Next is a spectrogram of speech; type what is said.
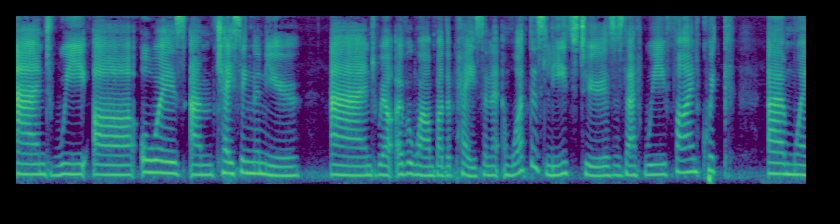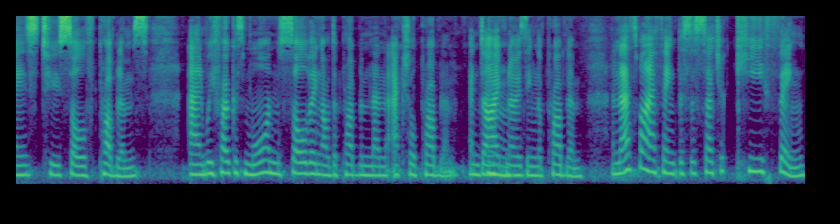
And we are always um, chasing the new and we are overwhelmed by the pace. And what this leads to is, is that we find quick um, ways to solve problems. And we focus more on the solving of the problem than the actual problem and diagnosing the problem. And that's why I think this is such a key thing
